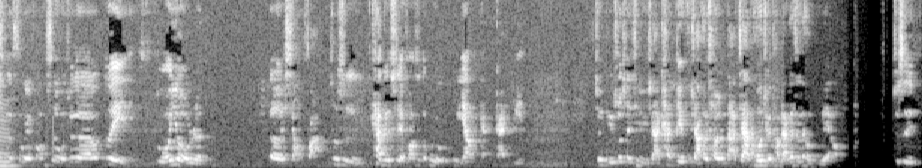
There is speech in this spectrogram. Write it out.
新的思维方式。我觉得对所有人的想法，就是看这个世界方式都会有不一样的改改变。就比如说神奇女侠看蝙蝠侠和超人打架，他会觉得他们两个真的很无聊，就是，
